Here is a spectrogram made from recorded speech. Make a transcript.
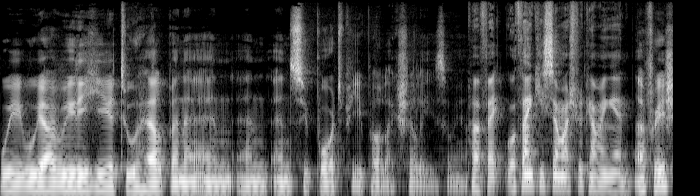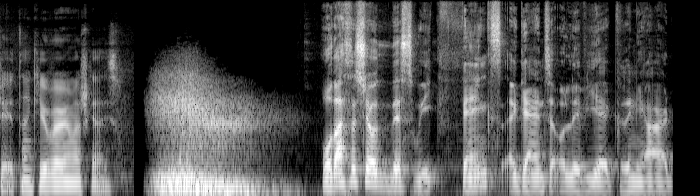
we, we are really here to help and, and, and, and support people actually. So yeah, Perfect. Well, thank you so much for coming in. I appreciate. it. Thank you very much, guys. Well, that's the show this week. Thanks again to Olivier Grignard.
